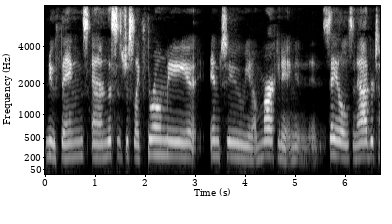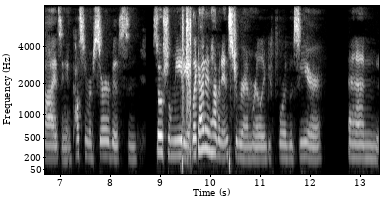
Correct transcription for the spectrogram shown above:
new things and this has just like thrown me into you know marketing and, and, sales and advertising and customer service and social media like i didn't have an instagram really before this year and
